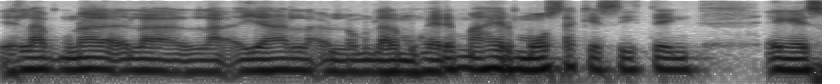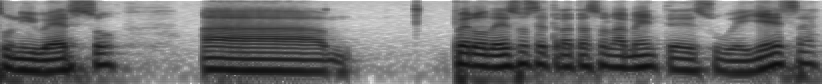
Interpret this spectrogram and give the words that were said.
Es la, una, la, las mujeres más hermosas que existen en ese universo. Ah, pero de eso se trata solamente, de su belleza.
